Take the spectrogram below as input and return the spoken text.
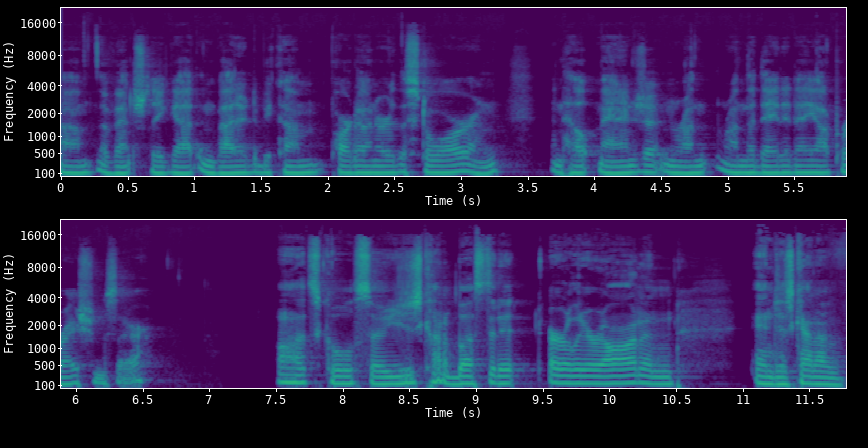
um, eventually got invited to become part owner of the store and and help manage it and run run the day to day operations there. Oh, that's cool. So you just kind of busted it earlier on and and just kind of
